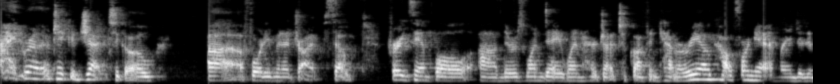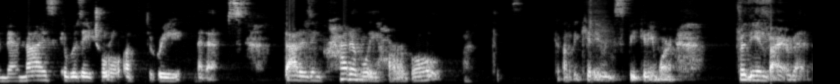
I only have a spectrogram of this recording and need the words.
I'd rather take a jet to go uh, a 40 minute drive. So, for example, um, there was one day when her jet took off in Camarillo, California, and landed in Van Nuys. It was a total of three minutes. That is incredibly horrible. God, I can't even speak anymore for the environment.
